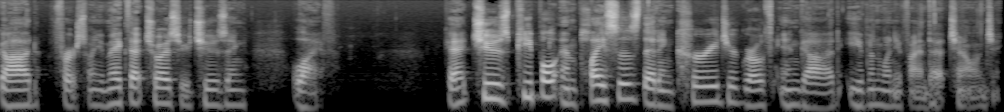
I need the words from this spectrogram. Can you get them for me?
God first. When you make that choice, you're choosing life. Okay? Choose people and places that encourage your growth in God, even when you find that challenging.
